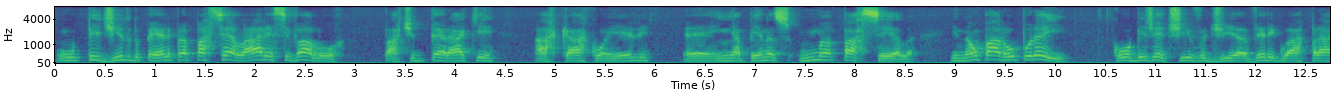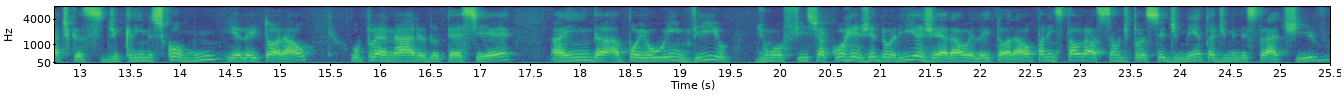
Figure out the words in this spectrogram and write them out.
o pedido do PL para parcelar esse valor partido terá que arcar com ele é, em apenas uma parcela. E não parou por aí. Com o objetivo de averiguar práticas de crimes comum e eleitoral, o plenário do TSE ainda apoiou o envio de um ofício à Corregedoria Geral Eleitoral para instauração de procedimento administrativo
